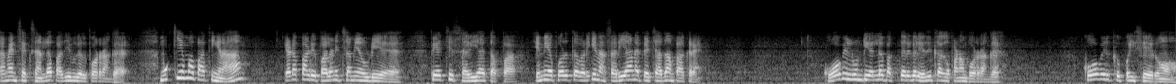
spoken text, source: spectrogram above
கமெண்ட் செக்ஷனில் பதிவுகள் போடுறாங்க. முக்கியமாக பார்த்தீங்கன்னா எடப்பாடி பழனிசாமி அவருடைய பேச்சு சரியா தப்பா? என்னையை பொறுத்த வரைக்கும் நான் சரியான பேச்சாக தான் பார்க்குறேன். கோவில் உண்டியல்ல பக்தர்கள் எதுக்காக பணம் போடுறாங்க? கோவிலுக்கு போய் சேரும்.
